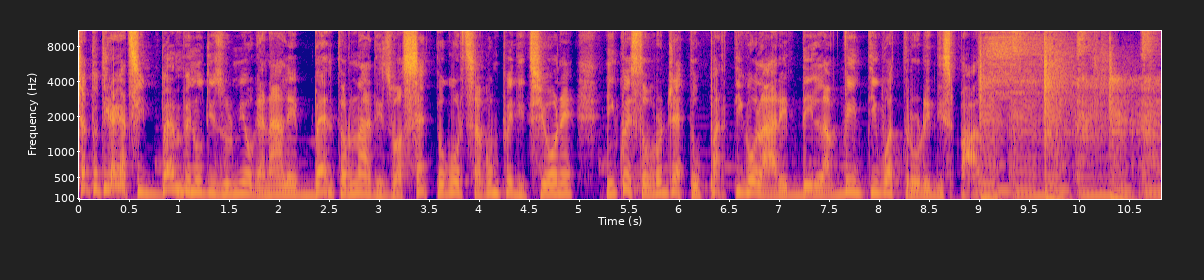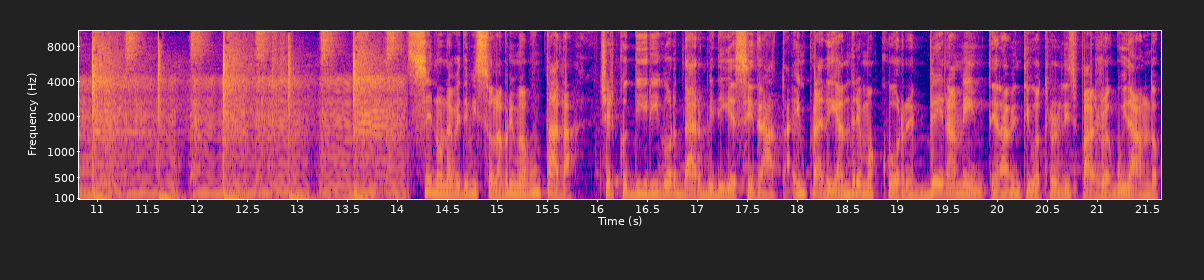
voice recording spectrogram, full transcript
Ciao a tutti ragazzi, benvenuti sul mio canale, bentornati su Assetto Corsa Competizione in questo progetto particolare della 24 ore di Spada. Se non avete visto la prima puntata cerco di ricordarvi di che si tratta. In pratica andremo a correre veramente la 24 ore di spa, cioè guidando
